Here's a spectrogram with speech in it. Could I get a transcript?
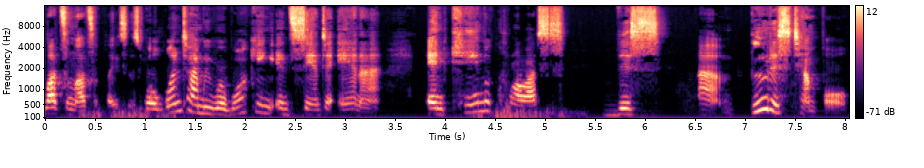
lots and lots of places. Well, one time we were walking in Santa Ana and came across this um, Buddhist temple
